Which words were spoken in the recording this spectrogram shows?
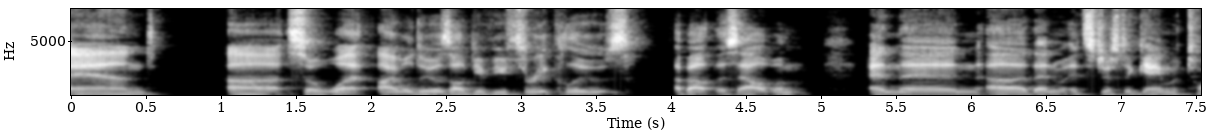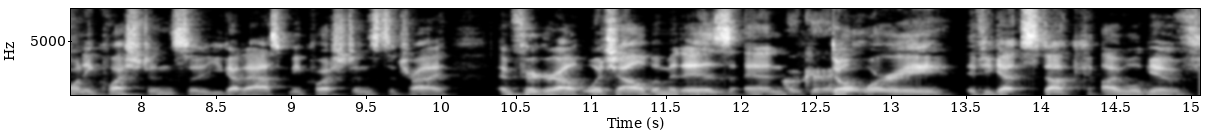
And uh, so what I will do is I'll give you three clues about this album, and then uh, then it's just a game of 20 questions. So you got to ask me questions to try and figure out which album it is. And okay. don't worry if you get stuck, I will give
